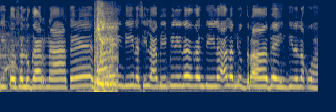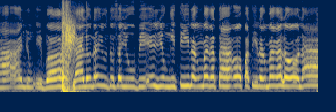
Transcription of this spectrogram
dito sa lugar natin. Para hindi na sila bibili ng kandila. Alam nyo, grabe, hindi na nakuhaan yung iba. Lalo na yung doon sa UBL, yung ngiti ng mga tao, pati ng mga lola.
